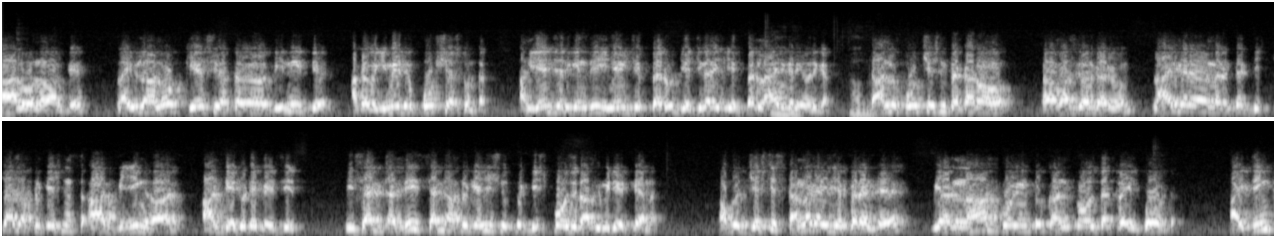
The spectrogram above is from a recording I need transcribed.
లాలో ఉన్న వాళ్ళకి. లైవ్ లాలో కేసు యొక్క దీన్ని అక్కడ ఇమీడియట్గా పోస్ట్ చేస్తుంటారు. అసలు ఏం జరిగింది ఏం చెప్పారు జడ్జి గారు ఏం చెప్పారు లాయర్ గారు ఎవరు గారు. దానిలో పోస్ట్ చేసిన ప్రకారం వాసుదేవన్ గారు లాయర్ గారు ఏమన్నారంటే discharge applications are being heard on day to day basis ఈ set that the set application should be disposed of immediately అన్నారు. అప్పుడు జస్టిస్ కన్నా గారు ఏం చెప్పారంటే we're not going to control the trial court I think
